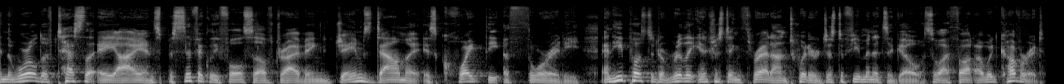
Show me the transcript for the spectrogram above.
In the world of Tesla AI and specifically full self driving, James Douma is quite the authority. And he posted a really interesting thread on Twitter just a few minutes ago, so I thought I would cover it.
